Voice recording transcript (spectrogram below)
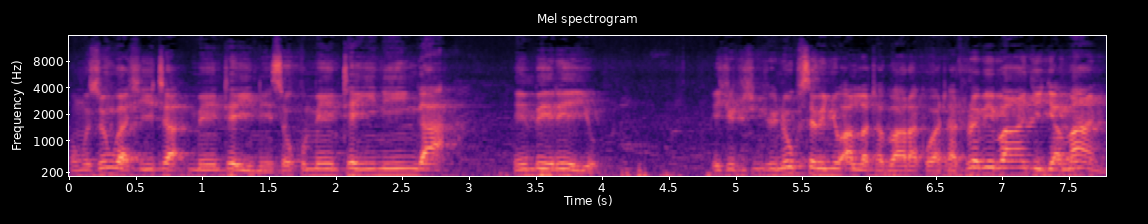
Omuzungu akiyita maintainance okumaintaininga embeera eyo ekyo tulina okusaba ennyo allah tabaraka wataala tulabye bangi jamaani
